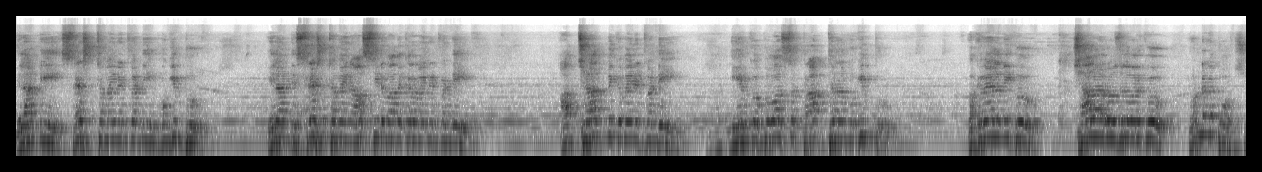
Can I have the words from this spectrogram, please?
ఇలాంటి శ్రేష్టమైనటువంటి ముగింపు ఇలాంటి శ్రేష్టమైన ఆశీర్వాదకరమైనటువంటి ఆధ్యాత్మికమైనటువంటి ఈ యొక్క ఉపవాస ప్రార్థన ముగింపు. ఒకవేళ నీకు చాలా రోజుల వరకు ఉండకపోవచ్చు.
